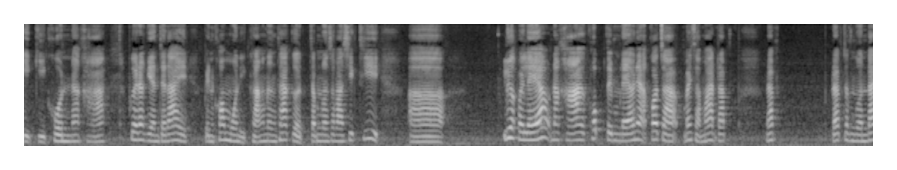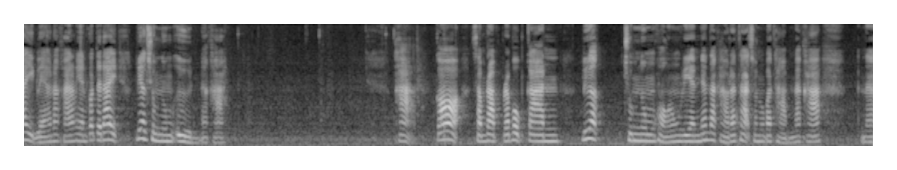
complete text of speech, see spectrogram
อีกกี่คนนะคะ พื่อนักเรียนจะได้เป็นข้อมูลอีกครั้งหนึ่งถ้าเกิดจำนวนสมาชิกที่เลือกไปแล้วนะคะ ครบเต็มแล้วเนี่ยก็จะไม่สามารถรับรับรับจำนวนได้อีกแล้วนะคะ นักเรียนก็จะได้เลือกชุมนุมอื่นนะคะ ค่ะ ก็สำหรับระบบการเลือกชุมนุมของโรงเรียนย่านตาขาวรัฐชนุปถัมภ์นะคะนะ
